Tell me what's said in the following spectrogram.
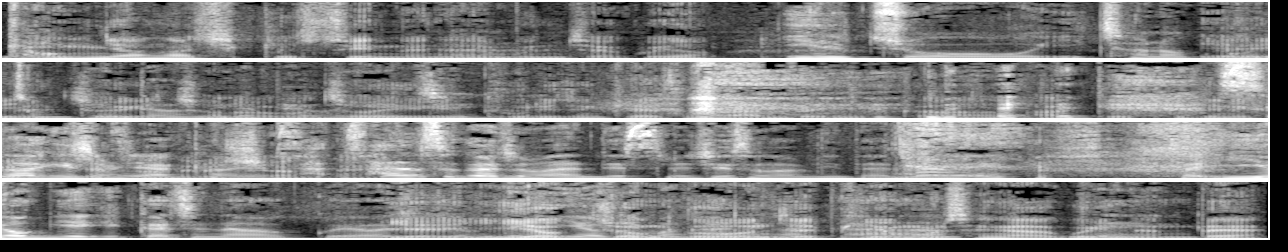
경량화시킬 수 있느냐의 아. 문제고요. 1조 2천억 원 예, 정도 1조 2천억 원. 저희 둘이 좀 계산이 안 되니까 네. 밖에 피디님 수학이 좀 약하네요. 산수가 좀 안 됐으면 죄송합니다. 네. 자, 2억 얘기까지 나왔고요. 예, 2억 정도 이제 비용을 생각하고 네. 있는데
